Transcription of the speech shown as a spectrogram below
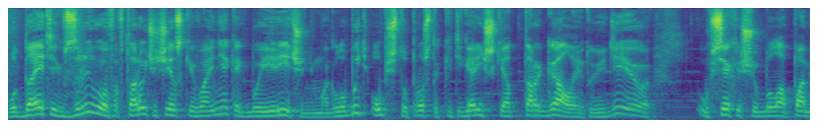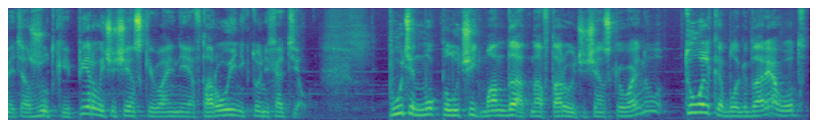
Вот до этих взрывов во Второй Чеченской войне как бы и речи не могло быть. Общество просто категорически отторгало эту идею. У всех еще была память о жуткой Первой Чеченской войне, а Второй никто не хотел. Путин мог получить мандат на Вторую Чеченскую войну только благодаря вот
